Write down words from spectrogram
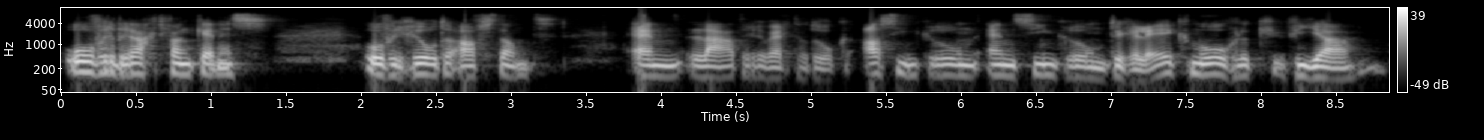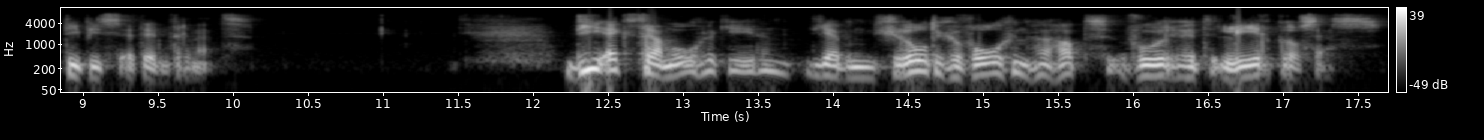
overdracht van kennis over grote afstand. En later werd dat ook asynchroon en synchroon tegelijk mogelijk via typisch het internet. Die extra mogelijkheden die hebben grote gevolgen gehad voor het leerproces.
